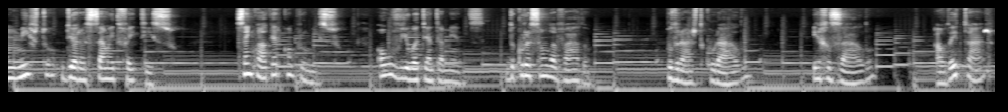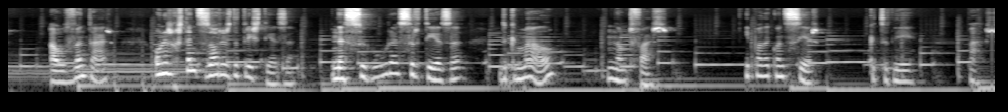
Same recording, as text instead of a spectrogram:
um misto de oração e de feitiço, sem qualquer compromisso. Ouve-o atentamente, de coração lavado. Poderás decorá-lo e rezá-lo ao deitar, ao levantar ou nas restantes horas de tristeza, na segura certeza de que mal não te faz. E pode acontecer que te dê paz.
